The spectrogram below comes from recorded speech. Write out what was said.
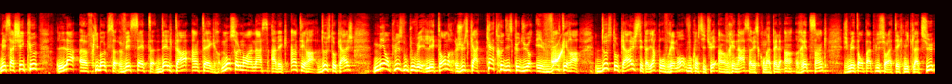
Mais sachez que la euh, Freebox V7 Delta intègre non seulement un NAS avec 1 Tera de stockage, mais en plus, vous pouvez l'étendre jusqu'à 4 disques durs et 20 Tera de stockage, c'est-à-dire pour vraiment vous constituer un vrai NAS avec ce qu'on appelle un RAID 5. Je m'étends pas plus sur la technique là-dessus,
